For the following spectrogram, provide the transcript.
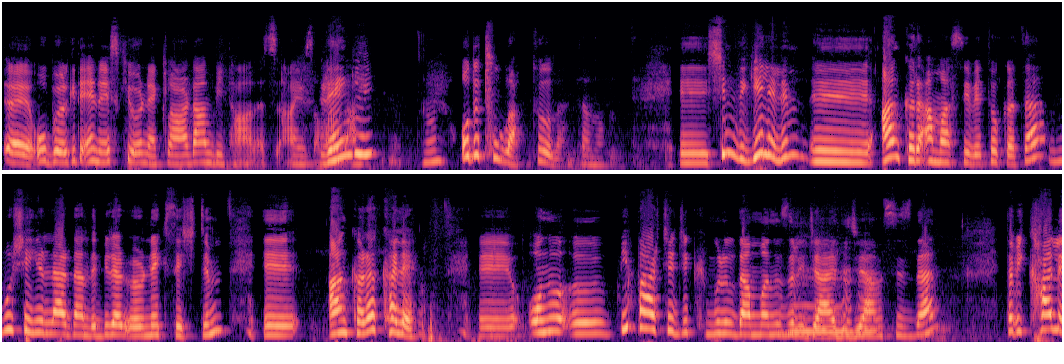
e, o bölgede en eski örneklerden bir tanesi aynı zamanda. Rengi O da tuğla. tuğla tamam. E, şimdi gelelim e, Ankara, Amasya ve Tokat'a. Bu şehirlerden de birer örnek seçtim. E, Ankara Kale. E, onu e, bir parçacık mırıldanmanızı rica edeceğim sizden. Tabii kale,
